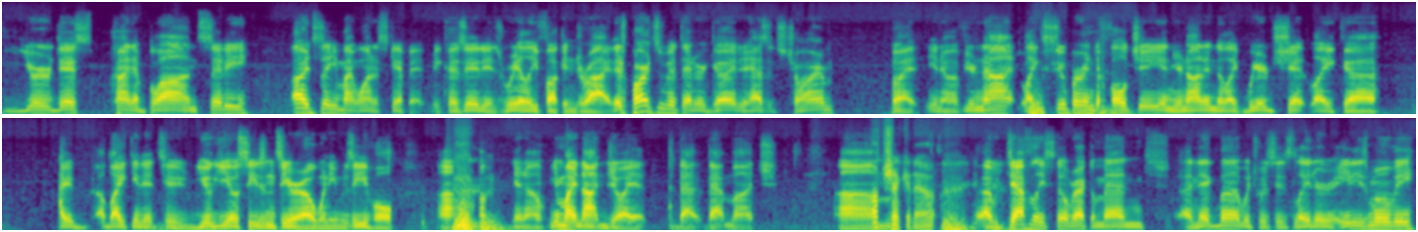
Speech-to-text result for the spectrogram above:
you're this kind of blonde city, I would say you might want to skip it because it is really fucking dry. There's parts of it that are good. It has its charm. But, you know, if you're not like super into Fulci and you're not into like weird shit like uh I liken it to Yu-Gi-Oh! Season Zero when he was evil. Um, you know, you might not enjoy it that that much. Um, I'll check it out. I would definitely still recommend Enigma, which was his later '80s movie.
